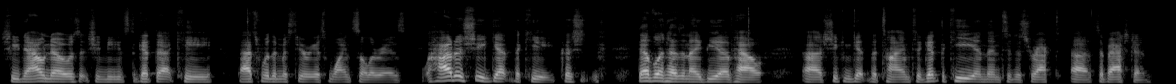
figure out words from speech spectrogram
She now knows that she needs to get that key. That's where the mysterious wine cellar is. How does she get the key? Because Devlin has an idea of how uh, she can get the time to get the key and then to distract uh, Sebastian.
